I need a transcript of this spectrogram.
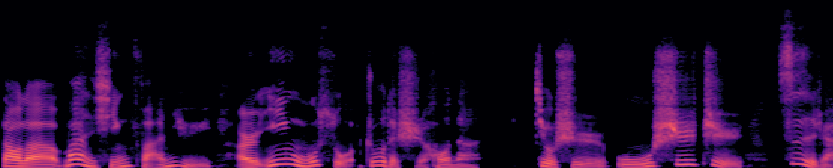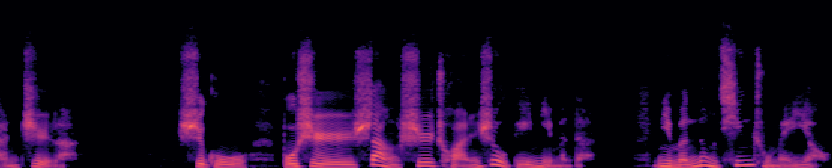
到了万行梵语而因无所住的时候呢，就是无师智自然智了。是故不是上师传授给你们的，你们弄清楚没有？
